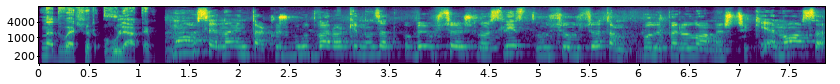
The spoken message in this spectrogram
надвечір гуляти. Мого сина він також був два роки назад побив, все йшло слідство, все, все там були переломи щеки, носа.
